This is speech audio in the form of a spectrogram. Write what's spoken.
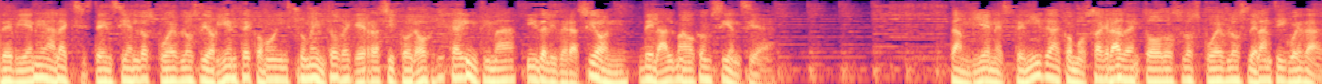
deviene a la existencia en los pueblos de Oriente como instrumento de guerra psicológica íntima, y de liberación, del alma o conciencia. También es tenida como sagrada en todos los pueblos de la antigüedad.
